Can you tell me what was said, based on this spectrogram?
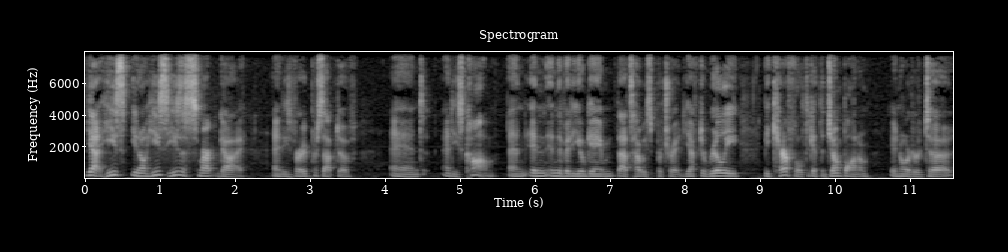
Yeah, he's you know he's he's a smart guy and he's very perceptive, and and he's calm. And in in the video game, that's how he's portrayed. You have to really be careful to get the jump on him in order to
